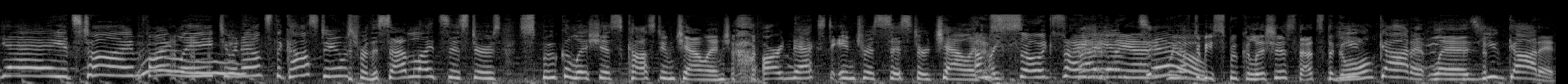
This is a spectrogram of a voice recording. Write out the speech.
Yay! It's time finally to announce the costumes for the Satellite Sisters Spookalicious Costume Challenge, our next Intra-Sister Challenge. I'm you- so excited, I am too. We have to be spookalicious. That's the goal. You got it, Liz. You got it.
